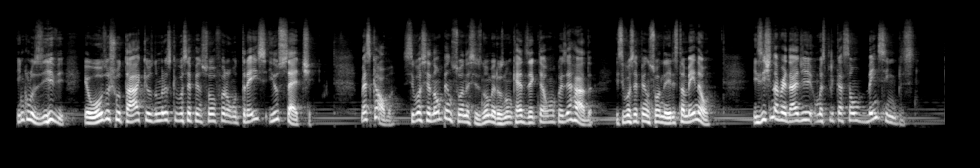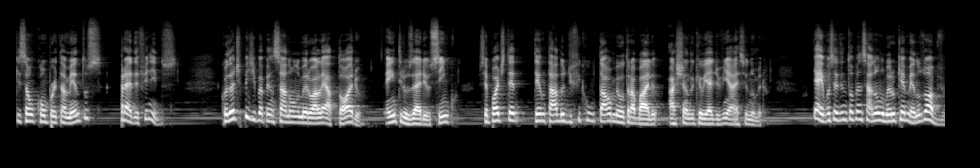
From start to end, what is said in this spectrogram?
Inclusive, eu ouso chutar que os números que você pensou foram o 3 e o 7. Mas calma, se você não pensou nesses números, não quer dizer que tem alguma coisa errada. E se você pensou neles, também não. Existe, na verdade, uma explicação bem simples, que são comportamentos pré-definidos. Quando eu te pedi para pensar num número aleatório, entre o 0 e o 5, você pode ter tentado dificultar o meu trabalho achando que eu ia adivinhar esse número. E aí você tentou pensar num número que é menos óbvio,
